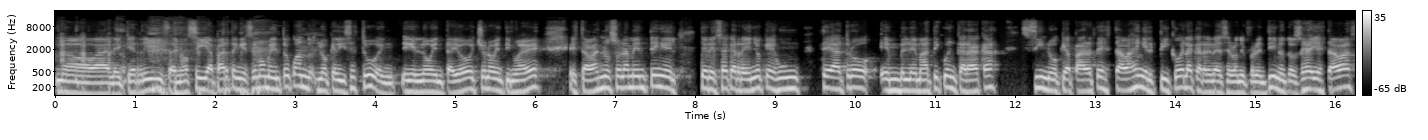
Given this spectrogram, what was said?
No, vale, qué risa. No, sí, aparte en ese momento, cuando lo que dices tú, en, en el 98, 99, estabas no solamente en el Teresa Carreño, que es un teatro emblemático en Caracas, sino que aparte estabas en el pico de la carrera de Servando y Florentino. Entonces ahí estabas,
